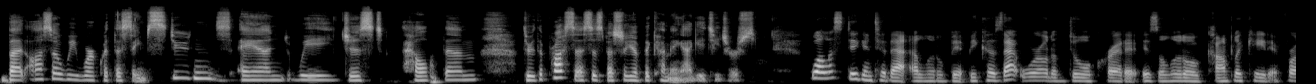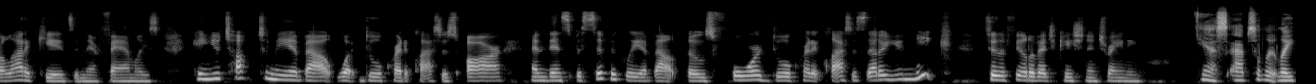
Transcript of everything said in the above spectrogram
but also we work with the same students and we just help them through the process, especially of becoming Aggie teachers. Well, let's dig into that a little bit because that world of dual credit is a little complicated for a lot of kids and their families. Can you talk to me about what dual credit classes are and then specifically about those four dual credit classes that are unique to the field of education and training? Yes, absolutely.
